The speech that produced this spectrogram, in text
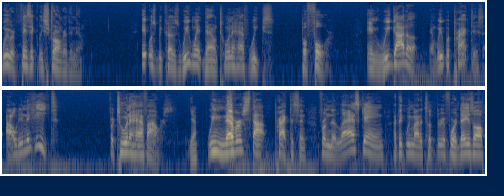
we were physically stronger than them. It was because we went down two and a half weeks before, and we got up and we would practice out in the heat for two and a half hours. Yeah, We never stopped practicing from the last game. I think we might have took three or four days off.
